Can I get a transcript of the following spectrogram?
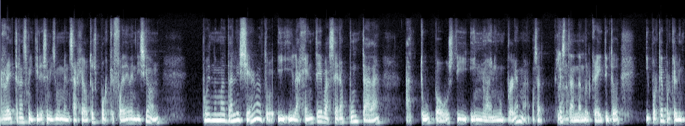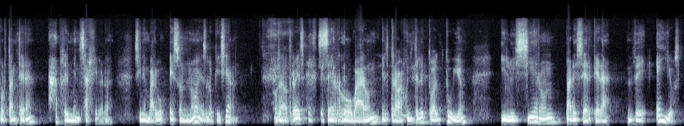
retransmitir ese mismo mensaje a otros porque fue de bendición, pues nomás dale share a y, y, la gente va a ser apuntada a tu post y, no hay ningún problema. O sea, le están dando el crédito y todo. ¿Y por qué? Porque lo importante era, ah, pues el mensaje, ¿verdad? Sin embargo, eso no es lo que hicieron. O sea, otra vez, se robaron el trabajo intelectual tuyo y lo hicieron parecer que era de ellos.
